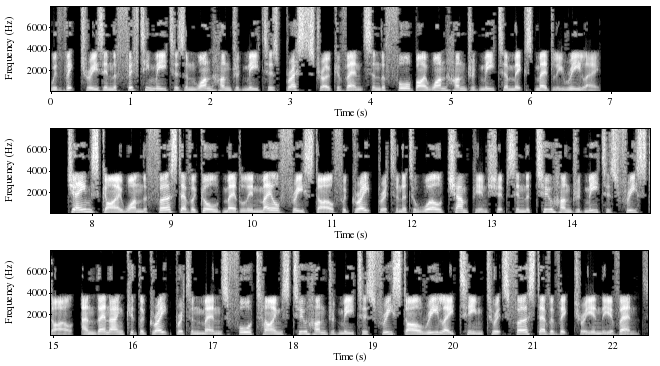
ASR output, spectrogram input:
with victories in the 50 metres and 100 metres breaststroke events and the 4x100 metre mixed medley relay. James Guy won the first ever gold medal in male freestyle for Great Britain at a World Championships in the 200 metres freestyle, and then anchored the Great Britain men's 4 x 200 metres freestyle relay team to its first ever victory in the event.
